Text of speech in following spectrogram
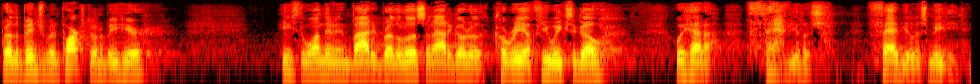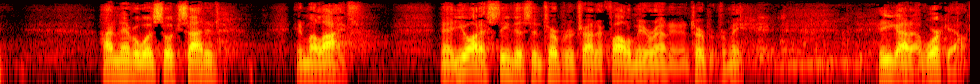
Brother Benjamin Park's going to be here. He's the one that invited Brother Lewis and I to go to Korea a few weeks ago. We had a fabulous, fabulous meeting. I never was so excited in my life. Now, you ought to see this interpreter try to follow me around and interpret for me. He got a workout.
